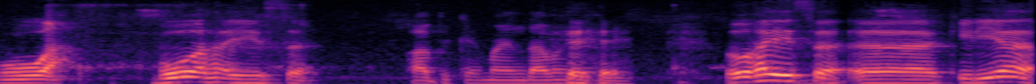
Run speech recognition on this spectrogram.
Boa. Boa, Raíssa. Fábio quer mandar uma... Ô, Raíssa, uh, queria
